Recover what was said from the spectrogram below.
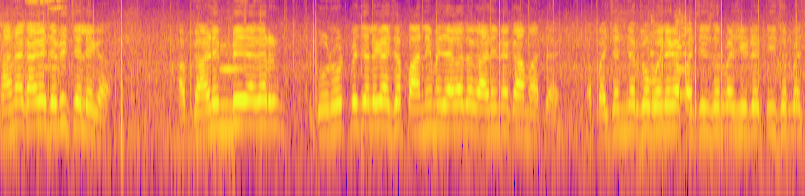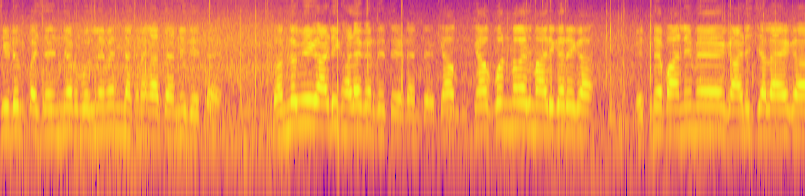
खाना खाएगा जब ही चलेगा। अब गाड़ी में भी अगर रोड पे चलेगा ऐसा पानी में जाएगा तो गाड़ी में काम आता है। अब पैसेंजर को बोलेगा पच्चीस रुपये सीट है तीस रुपये सीट है तो पैसेंजर बोलने में नकनकाता नहीं देता है। तो हम लोग भी गाड़ी खड़ा कर देते हैं टाइम पे। क्या क्या कौन मगजमारी करेगा? इतने पानी में गाड़ी चलाएगा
